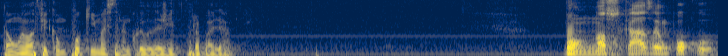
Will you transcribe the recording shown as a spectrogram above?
Então, ela fica um pouquinho mais tranquila da gente trabalhar. Bom, no nosso caso é um pouco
